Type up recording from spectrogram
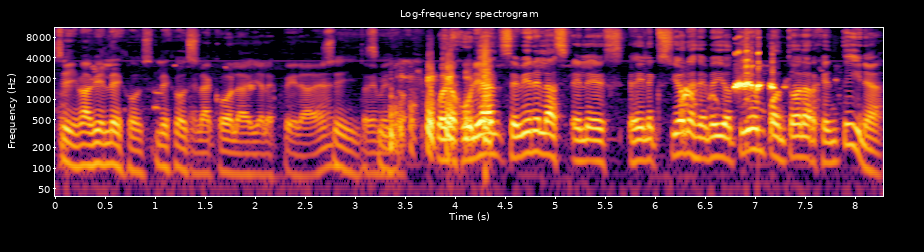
Sí, más bien lejos, lejos. En la cola y a la espera, ¿eh? Sí, Tremendo. Bueno, Julián, se vienen las ele- elecciones de medio tiempo en toda la Argentina.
